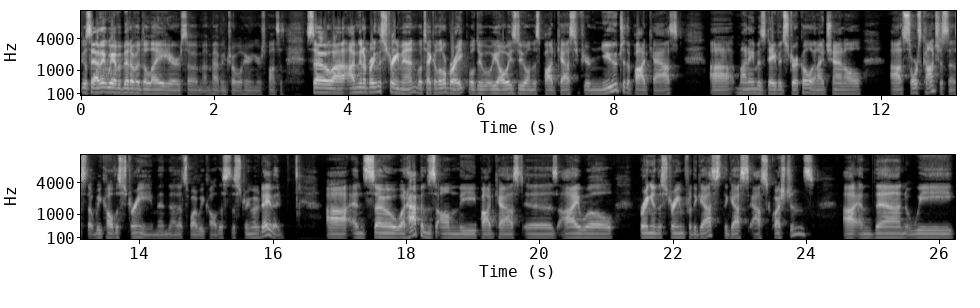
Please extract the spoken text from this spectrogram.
to say, I think we have a bit of a delay here, so I'm, I'm having trouble hearing your responses. So uh, I'm going to bring the stream in. We'll take a little break. We'll do what we always do on this podcast. If you're new to the podcast, uh, my name is David Strickel, and I channel uh, source consciousness that we call the stream, and uh, that's why we call this the stream of David. Uh, and so, what happens on the podcast is I will bring in the stream for the guests. The guests ask questions, uh, and then we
